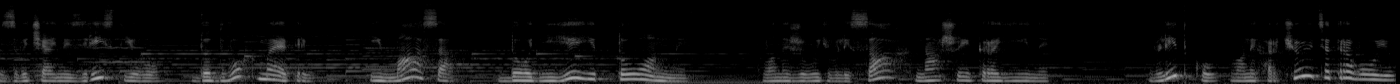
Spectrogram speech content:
Звичайний зріст його до двох метрів і маса до однієї тонни. Вони живуть в лісах нашої країни. Влітку вони харчуються травою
